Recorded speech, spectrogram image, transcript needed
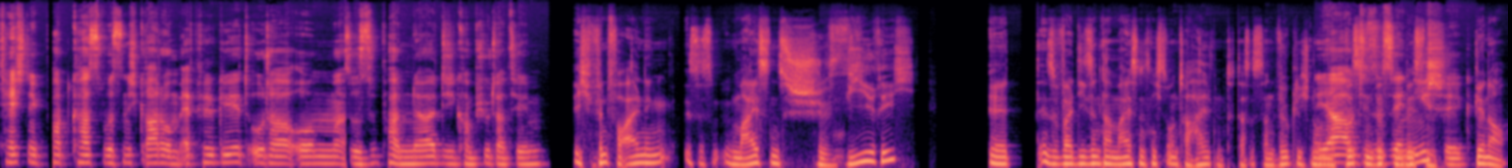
Technik-Podcasts, wo es nicht gerade um Apple geht oder um so super nerdy Computerthemen. Ich finde vor allen Dingen ist es meistens schwierig, äh, also weil die sind dann meistens nicht so unterhaltend. Das ist dann wirklich nur ja, noch und die sind sehr Wissen. nischig. Genau,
